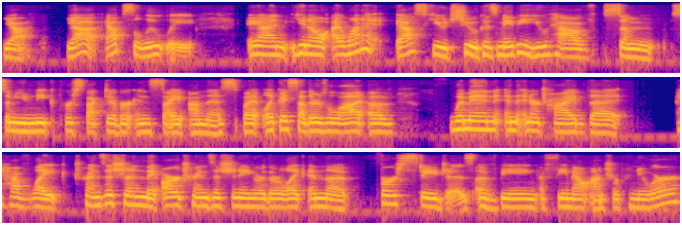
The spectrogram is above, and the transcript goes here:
yeah yeah absolutely and you know i want to ask you too because maybe you have some some unique perspective or insight on this but like i said there's a lot of women in the inner tribe that have like transitioned, they are transitioning, or they're like in the first stages of being a female entrepreneur.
